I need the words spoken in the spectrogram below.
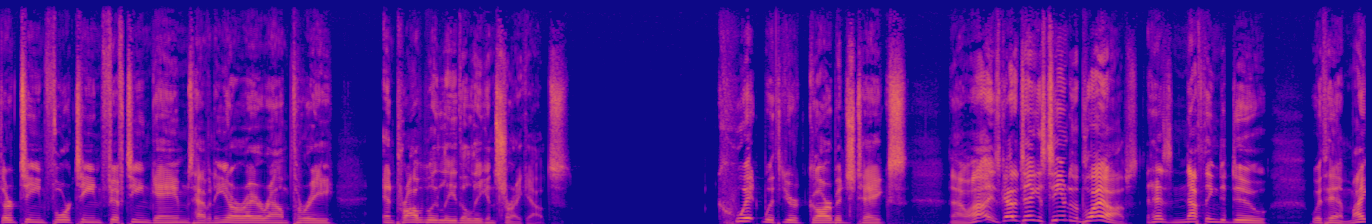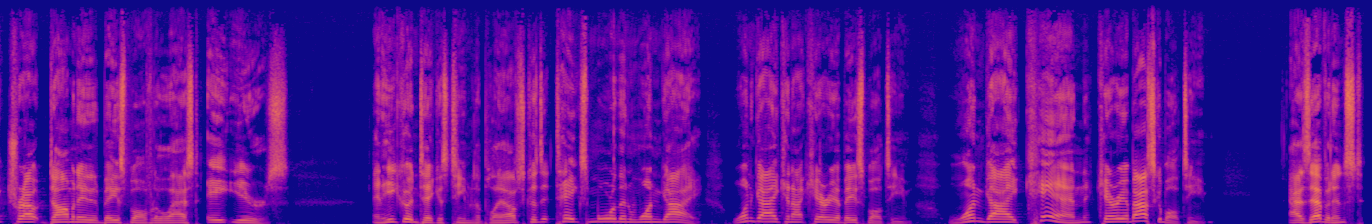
13, 14, 15 games, have an ERA around three, and probably lead the league in strikeouts. Quit with your garbage takes. Now, well, he's got to take his team to the playoffs. It has nothing to do with him. Mike Trout dominated baseball for the last eight years, and he couldn't take his team to the playoffs because it takes more than one guy. One guy cannot carry a baseball team. One guy can carry a basketball team, as evidenced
